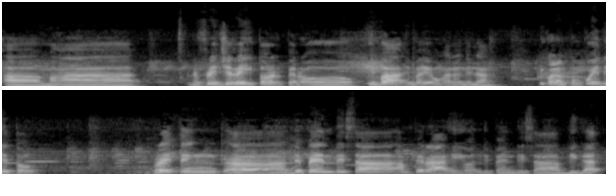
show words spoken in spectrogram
ah, mga refrigerator pero iba iba yung ano nila. Hindi ko alam kung pwede to. Pero I think ah, depende sa amperahe yon, depende sa bigat.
